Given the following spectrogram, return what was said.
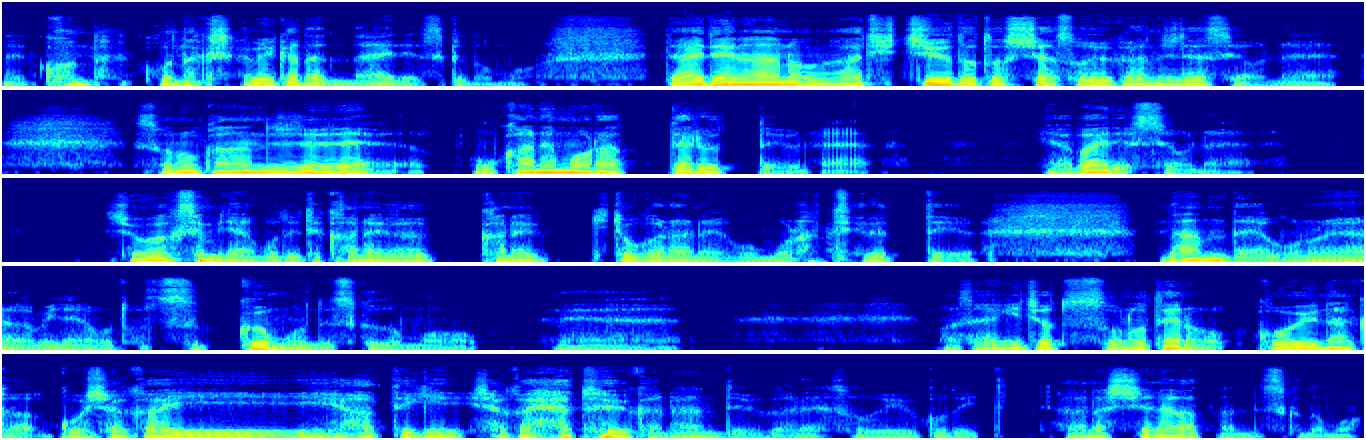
ね、こんな、こんな喋り方ないですけども。大体のあの、アティチュードとしてはそういう感じですよね。その感じでね、お金もらってるっていうね、やばいですよね。小学生みたいなこと言って金が、金、人からね、もらってるっていう。なんだよ、この世の中みたいなことすっごい思うんですけども。ねまあ、最近ちょっとその手の、こういうなんか、こう、社会派的、社会派というか、なんというかね、そういうこと話してなかったんですけども、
